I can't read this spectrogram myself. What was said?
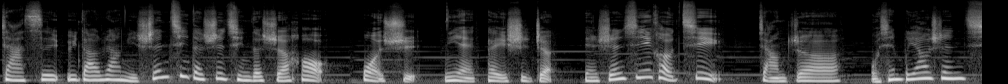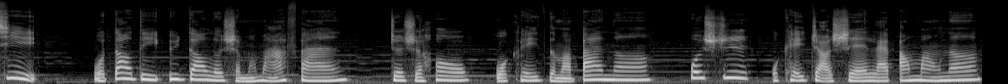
下次遇到让你生气的事情的时候，或许你也可以试着。先深吸一口气，想着我先不要生气，我到底遇到了什么麻烦？这时候我可以怎么办呢？或是我可以找谁来帮忙呢？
